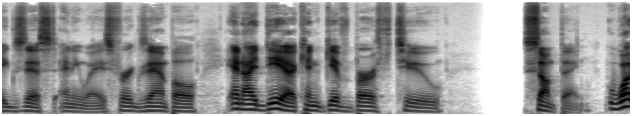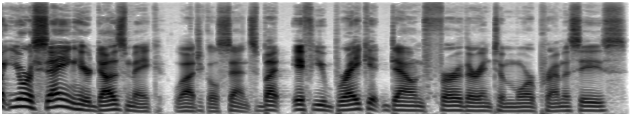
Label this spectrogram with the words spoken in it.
exist anyways. For example, an idea can give birth to something. What you're saying here does make logical sense, but if you break it down further into more premises,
